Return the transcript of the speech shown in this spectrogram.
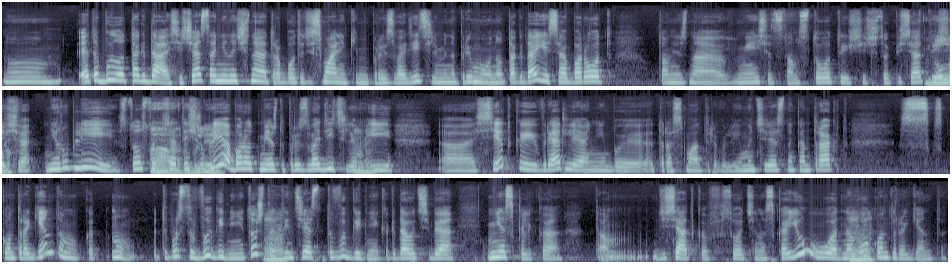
Ну, это было тогда. Сейчас они начинают работать и с маленькими производителями напрямую. Но тогда, если оборот, там, не знаю, в месяц там 100 тысяч, 150 Долларов? тысяч, а- не рублей, 100-150 А, тысяч рублей. рублей оборот между производителем Мгм. и э, сеткой, вряд ли они бы это рассматривали. Им интересно контракт с, с контрагентом, ко- ну, это просто выгоднее. Не то, что Мгм. это интересно, это выгоднее, когда у тебя несколько там десятков, сотен SKU у одного Мгм. контрагента.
